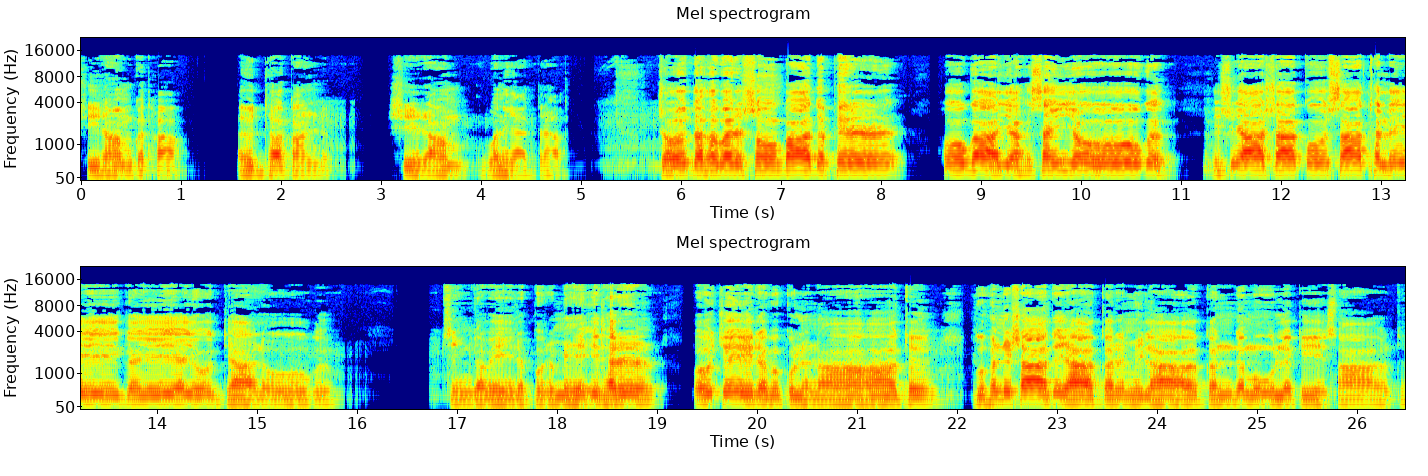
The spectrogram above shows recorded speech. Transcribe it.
श्री राम कथा अयोध्या कांड श्री राम वन यात्रा चौदह वर्षों बाद फिर होगा यह संयोग, इस आशा को साथ ले गए अयोध्या लोग। सिंगवेरपुर में इधर पहुँचे रघुकुल नाथ गुह निषाद कर मिला कंद मूल के साथ।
